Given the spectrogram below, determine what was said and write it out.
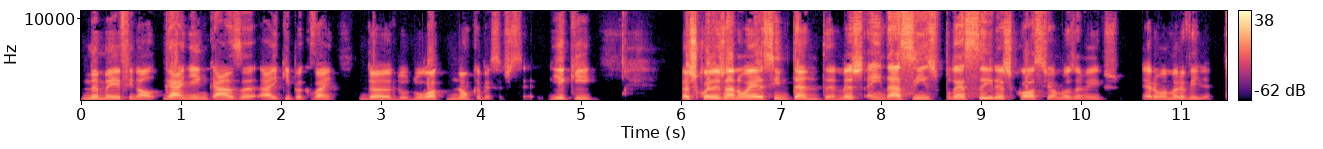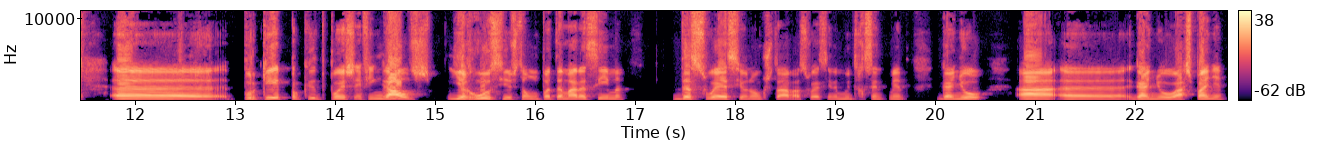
na meia final, ganha em casa a equipa que vem do, do, do lote de não cabeças de série. E aqui a escolha já não é assim tanta, mas ainda assim, se pudesse sair a Escócia, oh, meus amigos, era uma maravilha. Uh, porquê? Porque depois, enfim, Gales e a Rússia estão um patamar acima. Da Suécia eu não gostava, a Suécia ainda muito recentemente ganhou a, uh, ganhou a Espanha.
